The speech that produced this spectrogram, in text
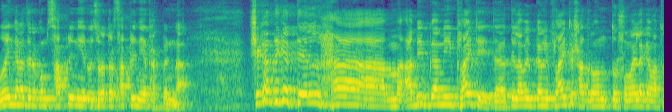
রোহিঙ্গারা যেরকম সাপড়ি নিয়ে রয়েছে, ওরা তো সাপড়ি নিয়ে থাকবেন না। সেখান থেকে তেল আবিবগামী ফ্লাইটে তেল আবিবগামী ফ্লাইটে সাধারণত সময় লাগে মাত্র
